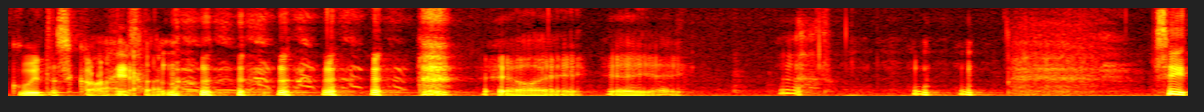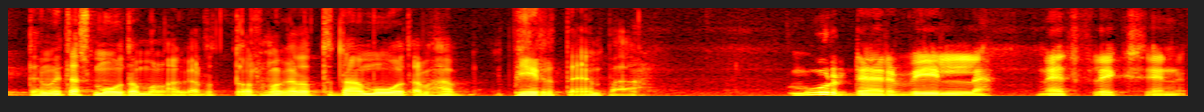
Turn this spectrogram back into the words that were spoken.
kuitenkaan ansainnut. joo, ei, ei, ei. Sitten, mitäs muuta mulla on katsottu? Olisi katsottu jotain muuta vähän pirteempää. Murderville, Netflixin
